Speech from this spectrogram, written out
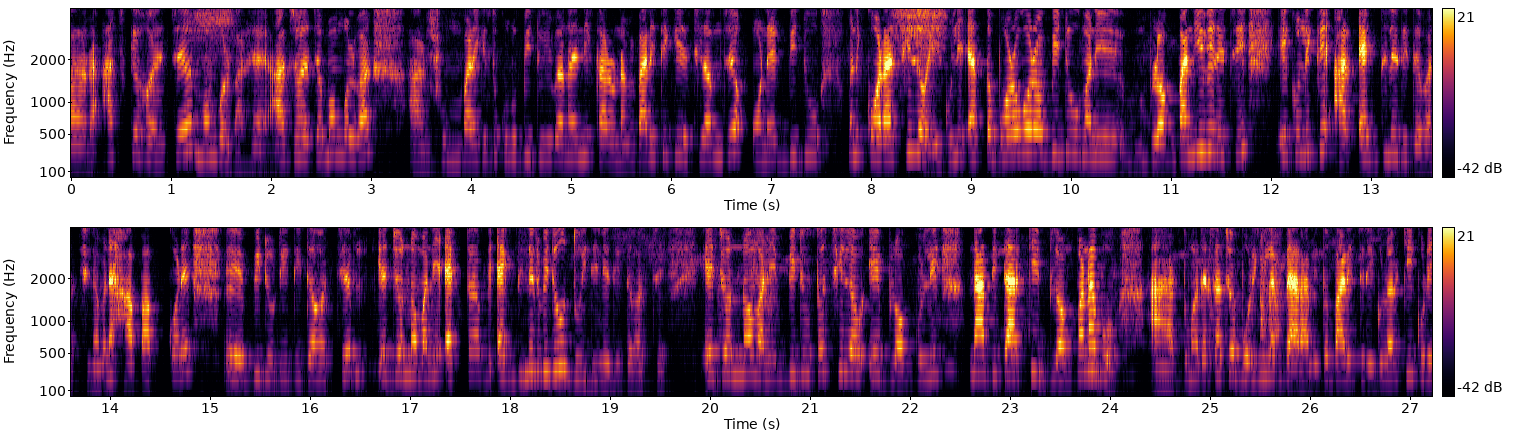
আর আজকে হয়েছে মঙ্গলবার হ্যাঁ আজ হয়েছে মঙ্গলবার। আর সোমবারে কিন্তু কোনো ভিডিওই বানাইনি কারণ আমি বাড়িতে গিয়েছিলাম যে অনেক ভিডিও মানে করা ছিল। এগুলি এত বড় বড় ভিডিও মানে ব্লগ বানিয়ে ফেলেছি, এগুলিকে আর একদিনে দিতে পারছি না। মানে হাফ হাফ করে ভিডিওটি দিতে হচ্ছে। এর জন্য মানে একটা, একদিনের ভিডিও দুই দিনে দিতে হচ্ছে। এর জন্য মানে ভিডিও তো ছিল, এই ব্লগগুলি না দিতে আর কি ব্লগ বানাবো? আর তোমাদের কাছেও বোরিং লাগবে, আর আমি তো বাড়িতে রেগুলার কী করি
